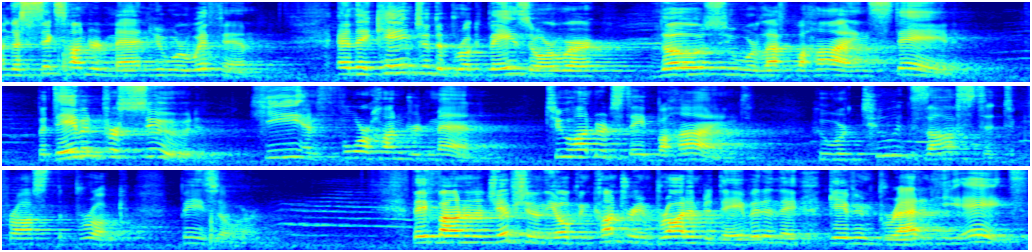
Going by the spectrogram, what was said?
and the 600 men who were with him, and they came to the brook Besor, where those who were left behind stayed. But David pursued, he and 400 men. 200 stayed behind, who were too exhausted to cross the brook Besor. They found an Egyptian in the open country and brought him to David, and they gave him bread, and he ate.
